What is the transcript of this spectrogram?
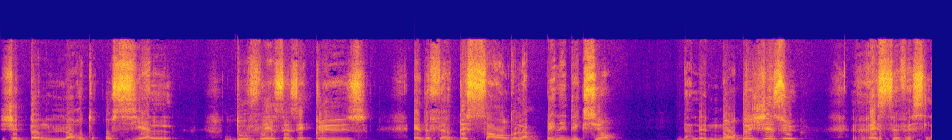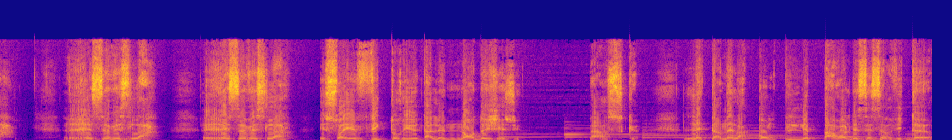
je donne l'ordre au ciel d'ouvrir ses écluses et de faire descendre la bénédiction. Dans le nom de Jésus, recevez cela. Recevez cela. Recevez cela et soyez victorieux dans le nom de Jésus. Parce que l'Éternel accomplit les paroles de ses serviteurs.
